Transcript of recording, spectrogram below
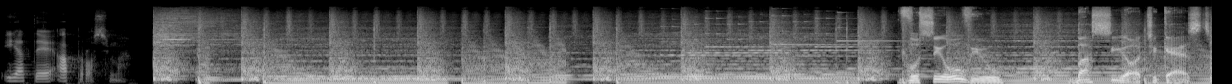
e até a próxima. Você ouviu Baciote Cast.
